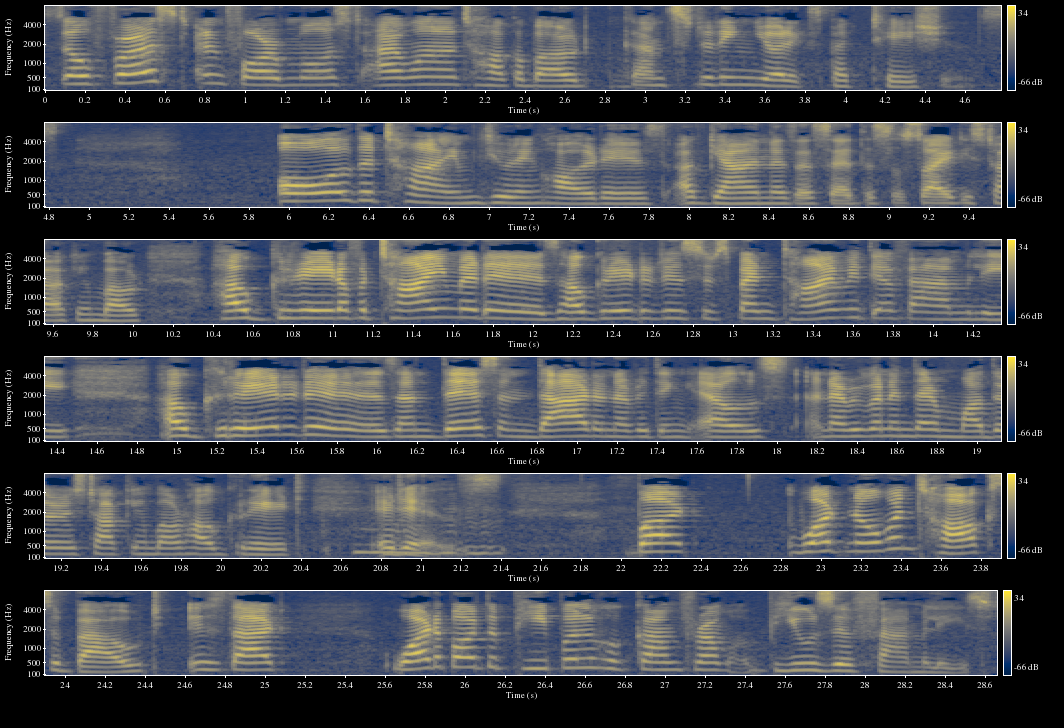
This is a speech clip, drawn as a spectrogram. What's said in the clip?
So first and foremost i want to talk about considering your expectations all the time during holidays. Again as i said the society is talking about how great of a time it is how great it is to spend time with your family how great it is and this and that and everything else. And everyone and their mother is talking about how great it is. But what no one talks about is that what about the people who come from abusive families?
